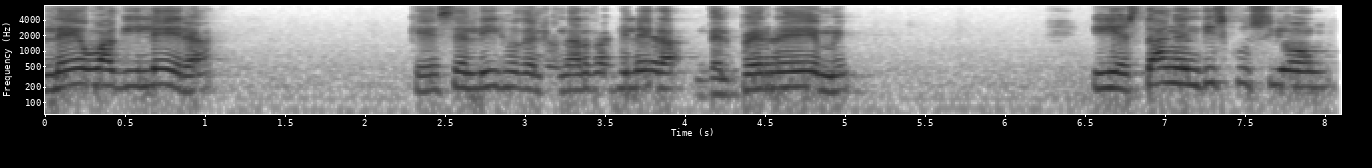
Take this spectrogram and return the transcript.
Leo Aguilera, que es el hijo de Leonardo Aguilera, del PRM, y están en discusión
